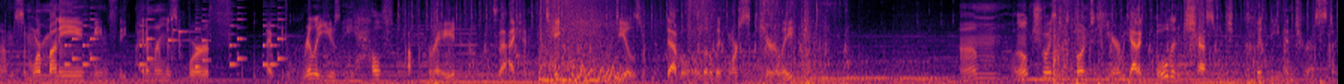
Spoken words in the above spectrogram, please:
Um, some more money means the item room is worth. I would really use a health upgrade so that I can take deals with the devil a little bit more securely. Um, no choice but to go into here. We got a golden chest, which could be interesting.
